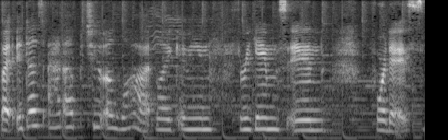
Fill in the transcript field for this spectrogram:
but it does add up to a lot. Like, I mean, three games in four days.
